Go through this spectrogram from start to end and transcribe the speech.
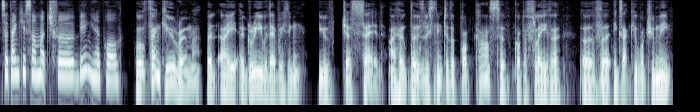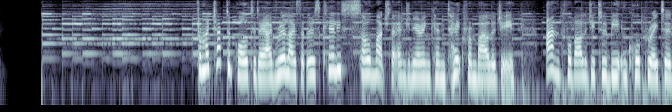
So thank you so much for being here, Paul. Well, thank you, Roma. But I agree with everything you've just said. I hope those listening to the podcast have got a flavour of uh, exactly what you mean. From my chat to Paul today, I've realised that there is clearly so much that engineering can take from biology, and for biology to be incorporated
